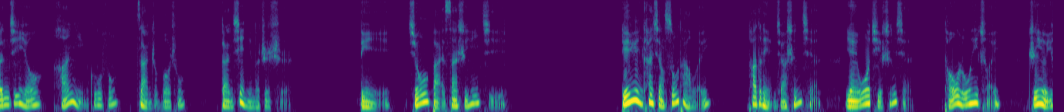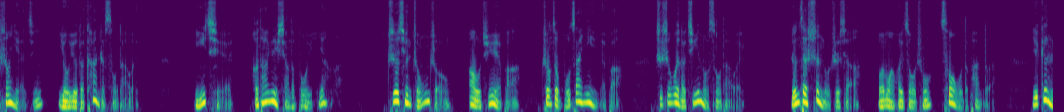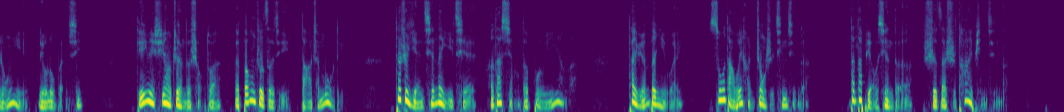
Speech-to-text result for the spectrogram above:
本集由寒影孤风赞助播出，感谢您的支持。第九百三十一集，蝶韵看向苏大为，他的脸颊深浅，眼窝气深陷，头颅微垂，只有一双眼睛悠悠的看着苏大为。一切和他预想的不一样啊！之前种种傲居也罢，装作不在意也罢，只是为了激怒苏大为。人在盛怒之下。往往会做出错误的判断，也更容易流露本性。蝶韵需要这样的手段来帮助自己达成目的，但是眼前的一切和他想的不一样啊！他原本以为苏大为很重视亲情的，但他表现的实在是太平静了，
